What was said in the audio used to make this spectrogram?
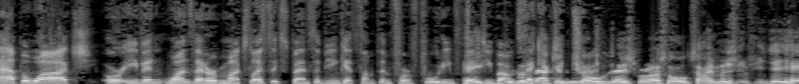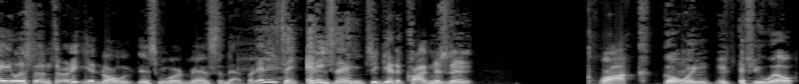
Apple Watch, or even ones that are much less expensive. You can get something for 40, 50 hey, bucks even back in the old days for us old timers, if you did, hey, listen, thirty, you know, it's more advanced than that. But anything, anything to get a cognizant clock going, if, if you will,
